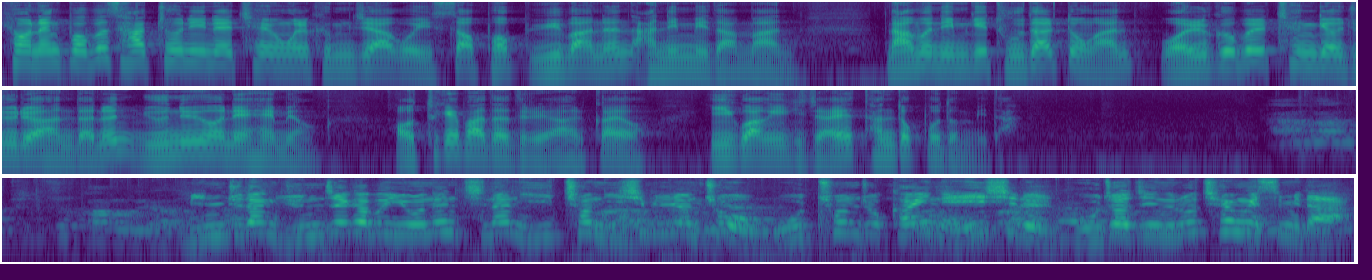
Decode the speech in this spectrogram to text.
현행법은 사촌 이내 채용을 금지하고 있어 법 위반은 아닙니다만 남은 임기 두 달 동안 월급을 챙겨주려 한다는 윤 의원의 해명 어떻게 받아들여야 할까요? 이광희 기자의 단독 보도입니다. 민주당 윤재갑 의원은 지난 2021년 초 오촌 조카인 A씨를 보좌진으로 채용했습니다.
